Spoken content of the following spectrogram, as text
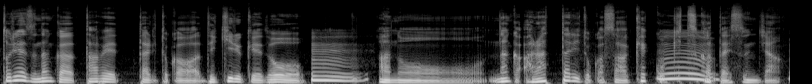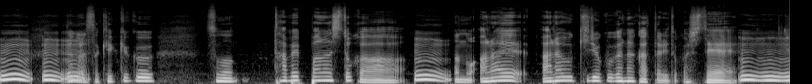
とりあえずなんか食べたりとかはできるけどうん。あのーなんか洗ったりとかさ結構きつかったりすんじゃん、うん。うん。だからさ結局その食べっぱなしとかうん。あの洗え洗う気力がなかったりとかして、うんうんう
